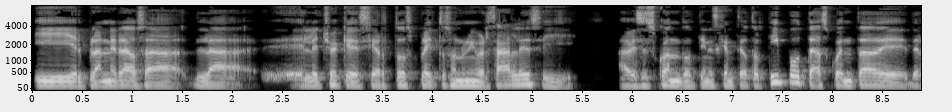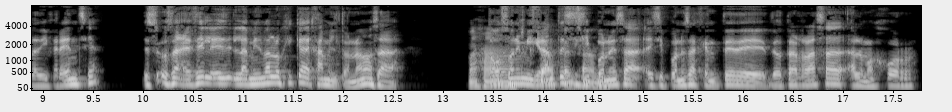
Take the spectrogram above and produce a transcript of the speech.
Y el plan era, o sea, la, el hecho de que ciertos pleitos son universales y a veces cuando tienes gente de otro tipo te das cuenta de, la diferencia. o sea, es, la misma lógica de Hamilton, ¿no? O sea, todos son inmigrantes y si pones a, si pones a gente de, otra raza, a lo mejor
